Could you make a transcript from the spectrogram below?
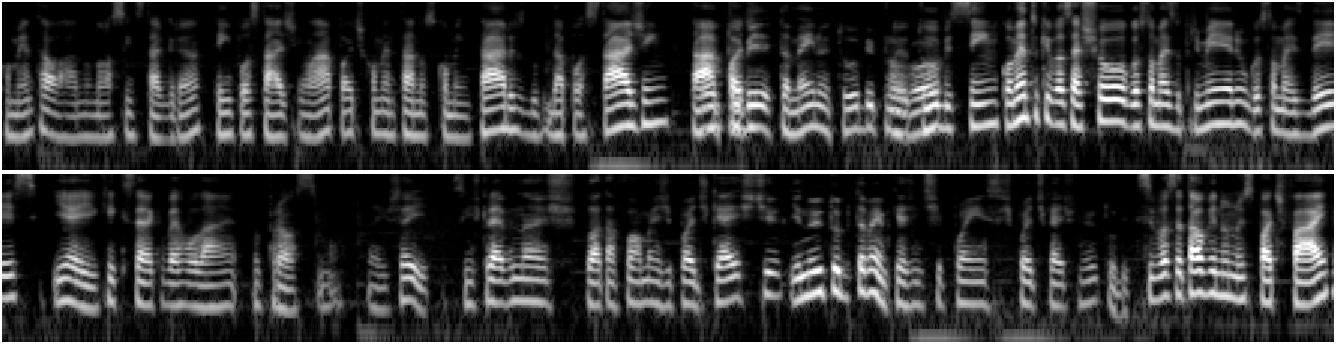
Comenta lá no nosso Instagram, tem postagem lá, pode comentar nos comentários do- da postagem, tá? no YouTube Pode também, no YouTube, por no favor. YouTube, sim. Comenta o que você achou, gostou mais do primeiro, gostou mais desse. E aí, o que, que será que vai rolar no próximo? É isso aí. Se inscreve nas plataformas de podcast e no YouTube também, porque a gente põe esses podcasts no YouTube. Se você tá ouvindo no Spotify,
